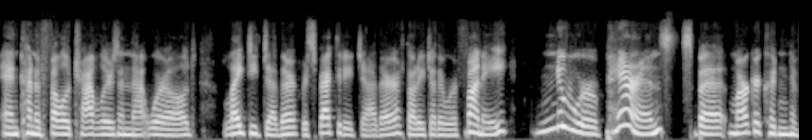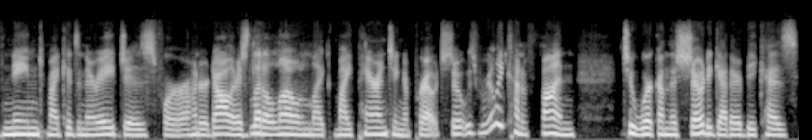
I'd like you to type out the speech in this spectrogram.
and kind of fellow travelers in that world liked each other respected each other thought each other were funny knew we were parents but margaret couldn't have named my kids and their ages for a hundred dollars let alone like my parenting approach. So it was really kind of fun to work on this show together because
